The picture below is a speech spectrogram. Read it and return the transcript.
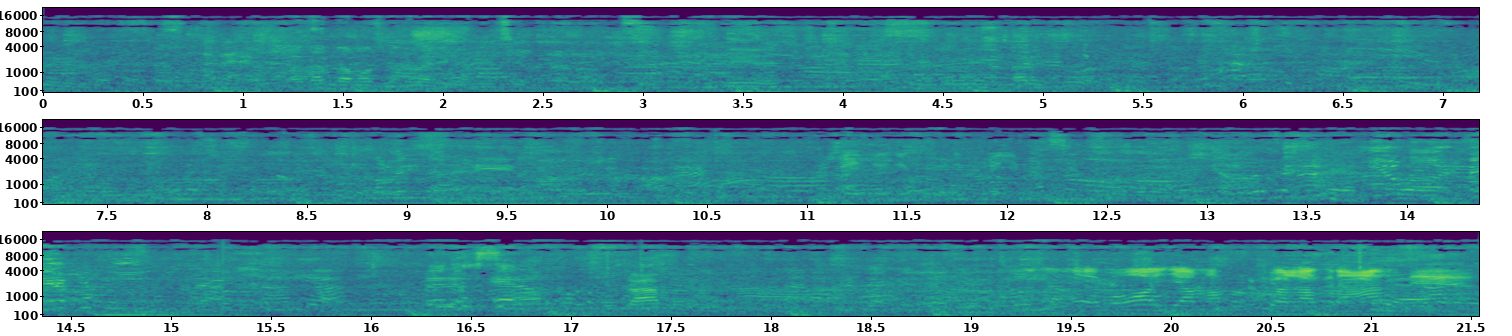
Lì. Ma tanto a volte non è di insieme. Devi devi giù. E voglia, ma proprio alla grande.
